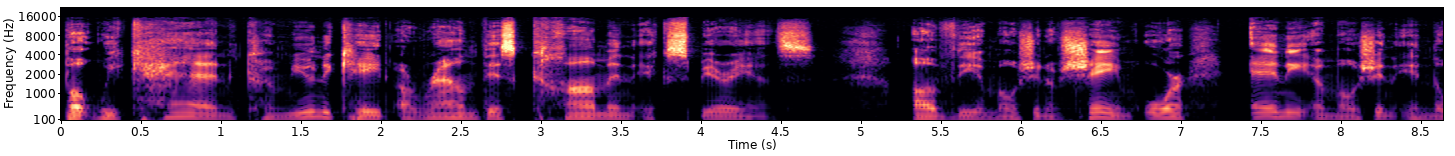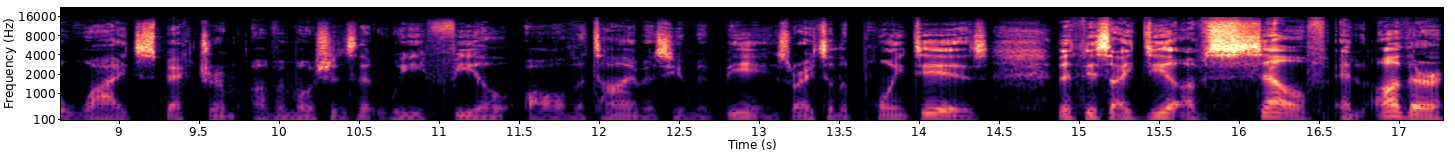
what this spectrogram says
But we can communicate around this common experience of the emotion of shame or any emotion in the wide spectrum of emotions that we feel all the time as human beings, right? So the point is that this idea of self and other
